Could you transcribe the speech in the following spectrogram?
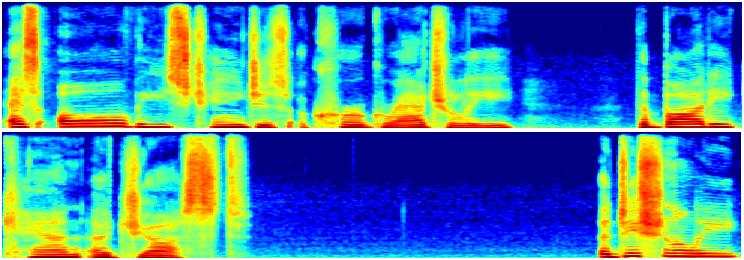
As all these changes occur gradually, the body can adjust. Additionally,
